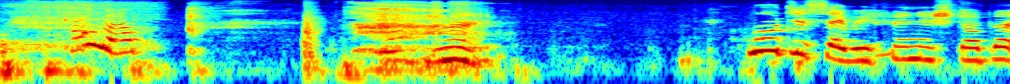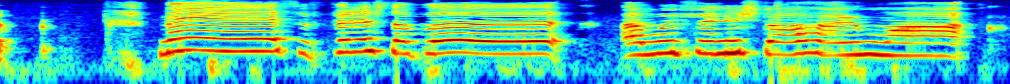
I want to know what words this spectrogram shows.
Oh well. Right. We'll just say we finished our book. Miss, we finished our book! And we finished our homework.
